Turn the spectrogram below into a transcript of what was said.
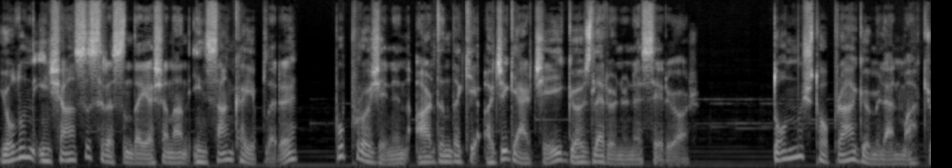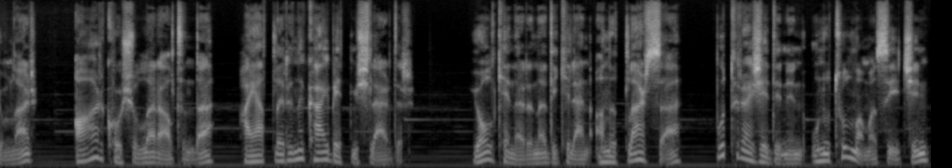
Yolun inşası sırasında yaşanan insan kayıpları bu projenin ardındaki acı gerçeği gözler önüne seriyor. Donmuş toprağa gömülen mahkumlar ağır koşullar altında hayatlarını kaybetmişlerdir. Yol kenarına dikilen anıtlarsa bu trajedinin unutulmaması için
